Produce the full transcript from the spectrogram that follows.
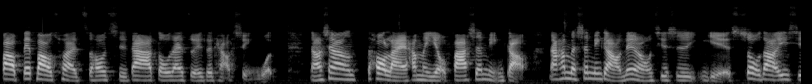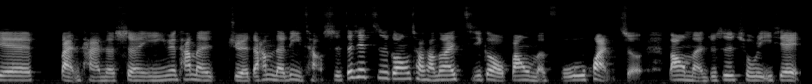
爆被爆出来之后，其实大家都在追这条新闻。然后像后来他们也有发声明稿，那他们声明稿的内容其实也受到一些。反弹的声音，因为他们觉得他们的立场是，这些职工常常都在机构帮我们服务患者，帮我们就是处理一些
